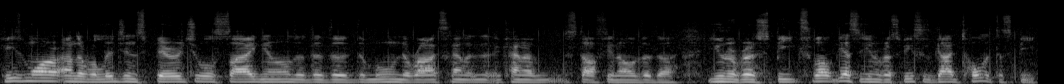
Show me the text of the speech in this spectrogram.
He's more on the religion, spiritual side. You know, the the the, the moon, the rocks, kind of kind of stuff. You know, the the universe speaks. Well, yes, the universe speaks because God told it to speak.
